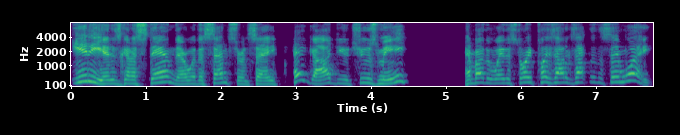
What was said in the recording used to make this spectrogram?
idiot is going to stand there with a censer and say, Hey, God, do you choose me? And by the way, the story plays out exactly the same way.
